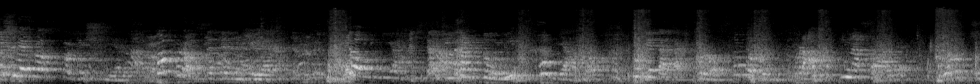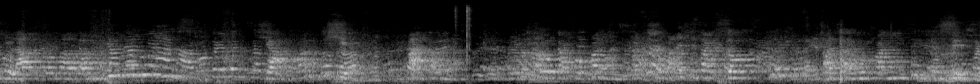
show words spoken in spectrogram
myślę, rozchodzę śmierć, poproszę ten bilet. Do mnie jakiś taki żartunik powiadał, mówię tak, prosto, potem w prawo i na salę. Oczy lato, madam, Siadłam i się. A tam to taką paniczkę, ale się tak zostać, a za nią panicy krzyczy.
